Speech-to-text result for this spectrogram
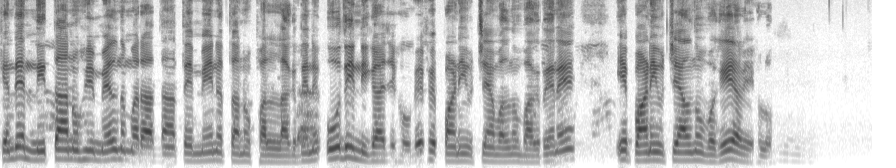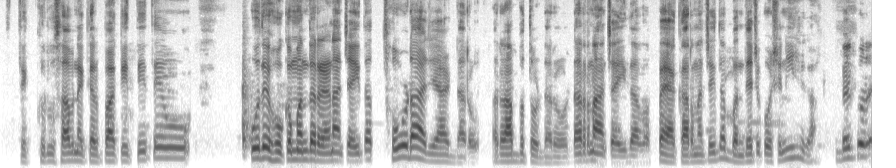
ਕਹਿੰਦੇ ਨੀਤਾਂ ਨੂੰ ਹੀ ਮਿਲਣ ਮਰਾਦਾਂ ਤੇ ਮਿਹਨਤਾਂ ਨੂੰ ਫਲ ਲੱਗਦੇ ਨੇ। ਉਹਦੀ ਨਿਗਾਹ 'ਚ ਹੋਵੇ ਫੇਰ ਪਾਣੀ ਉੱਚਿਆਂ ਵੱਲ ਨੂੰ ਵਗਦੇ ਨੇ। ਇਹ ਪਾਣੀ ਉੱਚਿਆਂ ਵੱਲ ਨੂੰ ਵਗੇ ਆ ਵੇਖ ਲਓ। ਤੇ ਗੁਰੂ ਸਾਹਿਬ ਨੇ ਕਿਰਪਾ ਕੀਤੀ ਤੇ ਉਹ ਉਹਦੇ ਹੁਕਮ ਅੰਦਰ ਰਹਿਣਾ ਚਾਹੀਦਾ ਥੋੜਾ ਜਿਹਾ ਡਰੋ ਰੱਬ ਤੋਂ ਡਰੋ ਡਰਨਾ ਚਾਹੀਦਾ ਵਾ ਭੈ ਕਰਨਾ ਚਾਹੀਦਾ ਬੰਦੇ 'ਚ ਕੁਝ ਨਹੀਂ ਹੈਗਾ। ਬਿਲਕੁਲ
